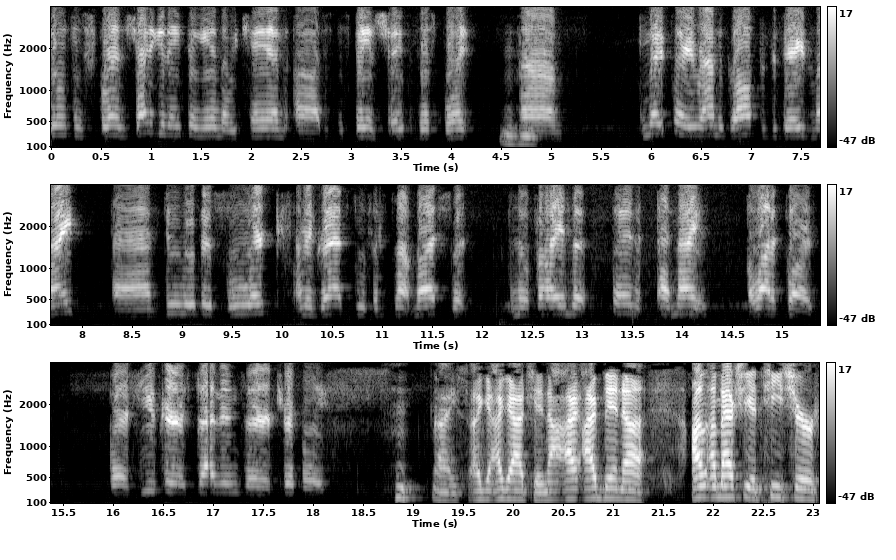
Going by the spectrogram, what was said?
doing some sprints, trying to get anything in that we can uh, just to stay in shape at this point. Mm-hmm. Um, may play around the golf for the day and night. Uh, do a little bit of schoolwork. I'm in grad school, so it's not much, but you know, probably end up playing at night a lot of cards, whether it's euchre, sevens, or Tripoley. Nice. I, I got you. Now, I, I've been, uh, I'm, I'm actually a teacher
